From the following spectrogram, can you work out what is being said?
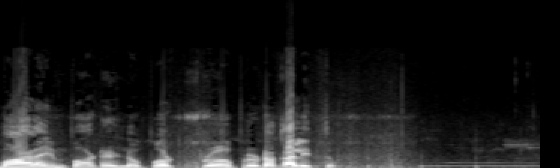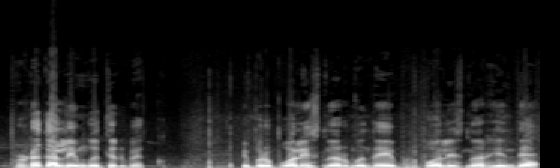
ಭಾಳ ಇಂಪಾರ್ಟೆಂಟ್ ನಾವು ಪ್ರೋ ಪ್ರೋಟೋಕಾಲ್ ಇತ್ತು. ಪ್ರೋಟೋಕಾಲ್ ನಿಮ್ಗೆ ಗೊತ್ತಿರಬೇಕು. ಇಬ್ಬರು ಪೊಲೀಸ್ನವ್ರ ಮುಂದೆ ಇಬ್ಬರು ಪೊಲೀಸ್ನವ್ರ ಹಿಂದೆ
